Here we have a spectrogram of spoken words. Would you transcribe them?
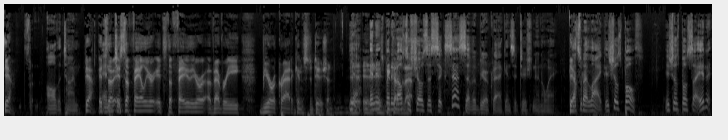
yeah. all the time. Yeah, it's And a just- it's a failure. It's the failure of every bureaucratic institution. Yeah, i- i- and it, but it also shows the success of a bureaucratic institution in a way. Yeah. That's what I liked. It shows both. It shows both sides. It,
